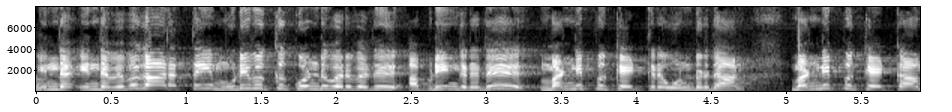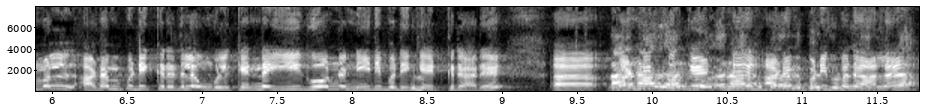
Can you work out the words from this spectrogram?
இந்த இந்த விவகாரத்தை முடிவுக்கு கொண்டு வருவது அப்படிங்கிறது மன்னிப்பு கேட்கிற ஒன்றுதான். மன்னிப்பு கேட்காமல் அடம் பிடிக்கிறதுல உங்களுக்கு என்ன ஈகோன்னு நீதிபதி கேட்கிறாரு. அடம் பதில் பிடிப்பதால.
